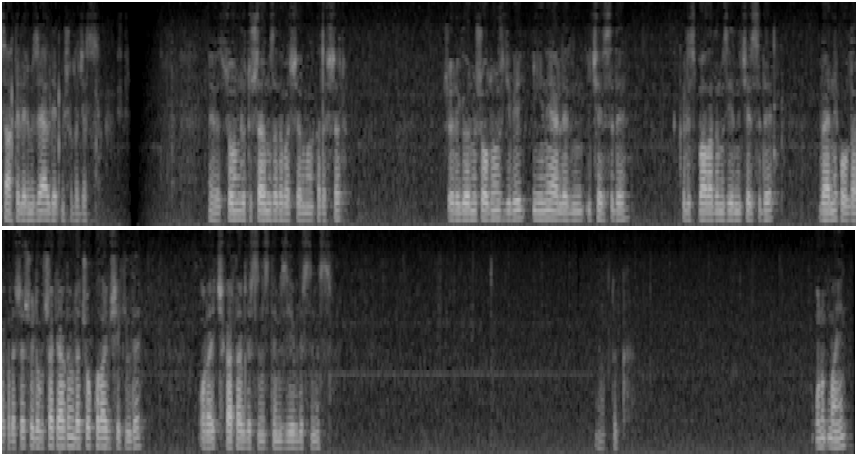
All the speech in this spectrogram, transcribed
sahtelerimizi elde etmiş olacağız. Evet son rötuşlarımıza da başlayalım arkadaşlar. Şöyle görmüş olduğunuz gibi iğne yerlerinin içerisi de klis bağladığımız yerin içerisi de vernik oldu arkadaşlar. Şöyle bıçak yardımıyla çok kolay bir şekilde orayı çıkartabilirsiniz, temizleyebilirsiniz. Yaptık. Unutmayın.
